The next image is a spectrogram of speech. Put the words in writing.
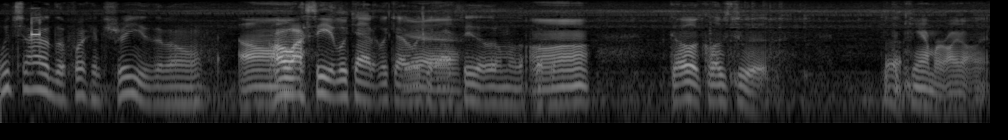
Which side of the fucking tree is it on? Um, oh, I see it. Look at it. Look at it. Look at it. I see that little motherfucker. Uh, go close to it. Get Look. the camera right on it.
